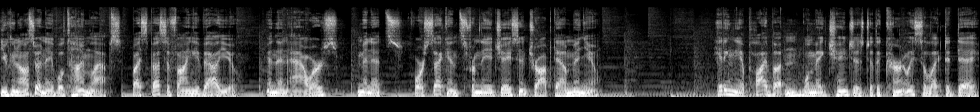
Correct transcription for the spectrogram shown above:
You can also enable time lapse by specifying a value, and then hours, minutes, or seconds from the adjacent drop down menu. Hitting the apply button will make changes to the currently selected day.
